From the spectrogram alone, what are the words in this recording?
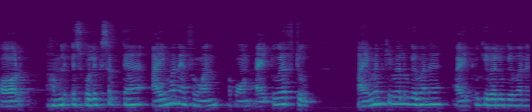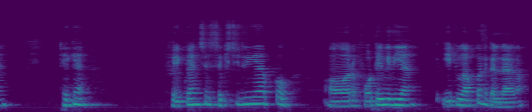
और हम इसको लिख सकते हैं I one F one upon I two F two I one की वैल्यू गिवन है आई टू की वैल्यू गिवन है। ठीक है? फ्रीक्वेंसी सिक्सटी दी है आपको और फोर्टी भी दिया ई टू आपको निकल जाएगा।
